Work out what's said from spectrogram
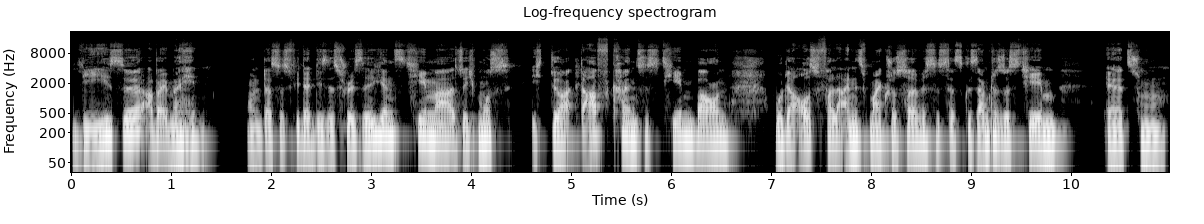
lese, aber immerhin. Und das ist wieder dieses Resilience-Thema. Also ich muss, ich darf kein System bauen, wo der Ausfall eines Microservices das gesamte System äh, zum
